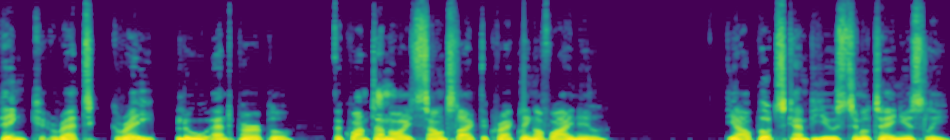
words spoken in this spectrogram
pink, red, grey, blue and purple. The quanta noise sounds like the crackling of vinyl. The outputs can be used simultaneously.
